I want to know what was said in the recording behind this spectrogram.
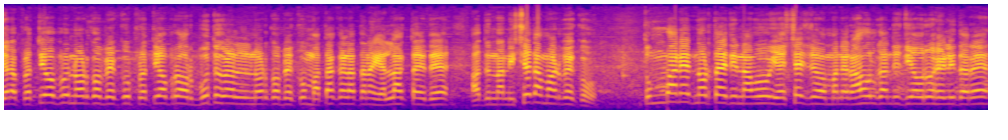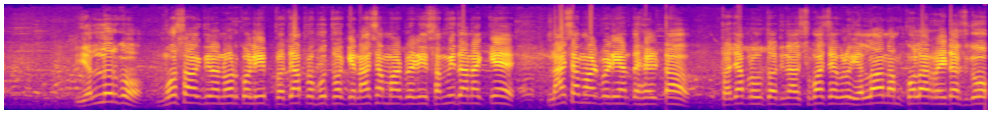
ಜನ ಪ್ರತಿಯೊಬ್ಬರು ನೋಡ್ಕೋಬೇಕು ಪ್ರತಿಯೊಬ್ಬರು ಅವ್ರ ಬೂತ್ಗಳಲ್ಲಿ ನೋಡ್ಕೋಬೇಕು ಮತ ಕಳ್ಳತನ ಎಲ್ಲಾಗ್ತಾ ಇದೆ, ಅದನ್ನು ನಿಷೇಧ ಮಾಡಬೇಕು. ತುಂಬಾ ನೋಡ್ತಾ ಇದ್ದೀವಿ ನಾವು, ಎಸ್ ಎಚ್ ಮೊನ್ನೆ ರಾಹುಲ್ ಗಾಂಧೀಜಿಯವರು ಹೇಳಿದ್ದಾರೆ, ಎಲ್ಲರಿಗೂ ಮೋಸ ಆಗ್ದಿರ ನೋಡ್ಕೊಳ್ಳಿ, ಪ್ರಜಾಪ್ರಭುತ್ವಕ್ಕೆ ನಾಶ ಮಾಡಬೇಡಿ, ಸಂವಿಧಾನಕ್ಕೆ ನಾಶ ಮಾಡಬೇಡಿ ಅಂತ ಹೇಳ್ತಾ ಪ್ರಜಾಪ್ರಭುತ್ವ ದಿನ ಶುಭಾಶಯಗಳು, ಎಲ್ಲ ನಮ್ಮ ಕೋಲಾರ ರೈಡರ್ಸ್ಗೂ.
